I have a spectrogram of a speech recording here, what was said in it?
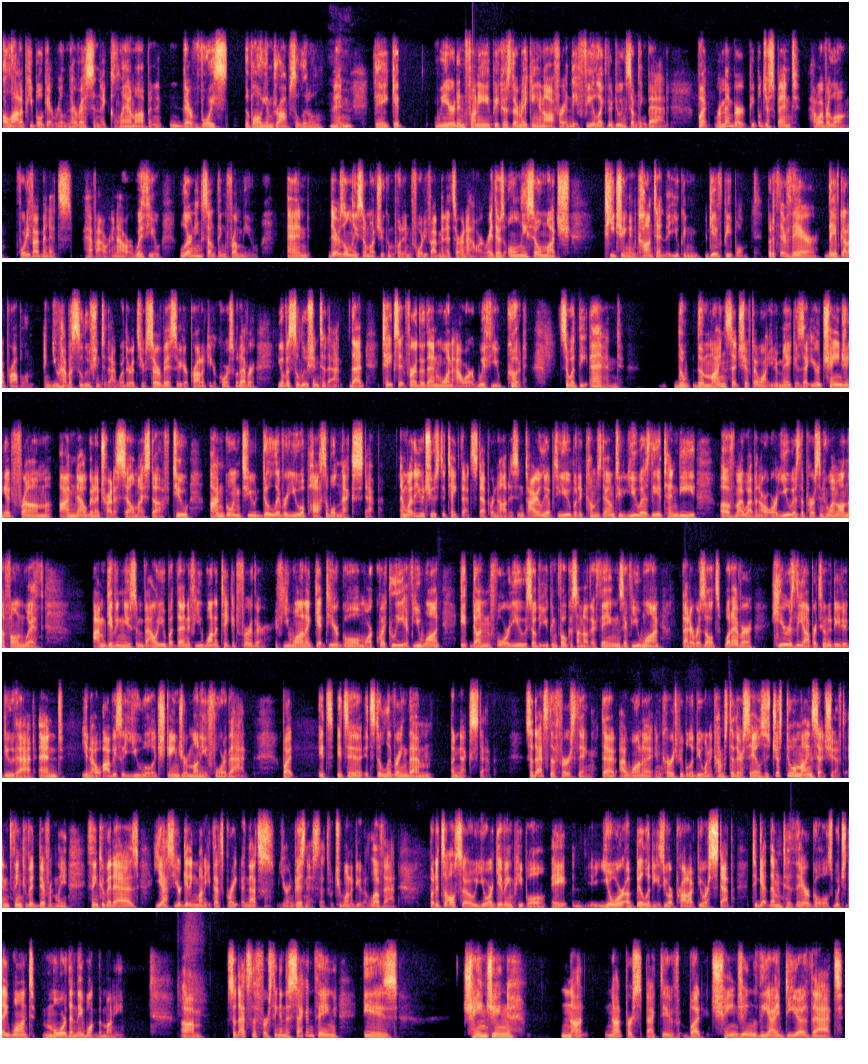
a lot of people get real nervous and they clam up, and their voice, the volume drops a little, mm-hmm. and they get weird and funny because they're making an offer and they feel like they're doing something bad. But remember, people just spent however long 45 minutes, half hour, an hour with you, learning something from you. And there's only so much you can put in 45 minutes or an hour, right? There's only so much teaching and content that you can give people. But if they're there, they've got a problem and you have a solution to that, whether it's your service or your product or your course, whatever, you have a solution to that that takes it further than one hour with you could. So at the end, the the mindset shift I want you to make is that you're changing it from I'm now going to try to sell my stuff to I'm going to deliver you a possible next step. And whether you choose to take that step or not is entirely up to you, but it comes down to you as the attendee of my webinar or you as the person who I'm on the phone with. I'm giving you some value, but then if you want to take it further, if you want to get to your goal more quickly, if you want it done for you so that you can focus on other things, if you want better results, whatever, here's the opportunity to do that. And, you know, obviously you will exchange your money for that. But it's it's a it's delivering them a next step. So that's the first thing that I want to encourage people to do when it comes to their sales is just do a mindset shift and think of it differently. Think of it as, yes, you're getting money. That's great and that's you're in business. That's what you want to do. I love that. But it's also you're giving people a your abilities, your product, your step to get them to their goals, which they want more than they want the money. Um, so that's the first thing. And the second thing is changing not not perspective, but changing the idea that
